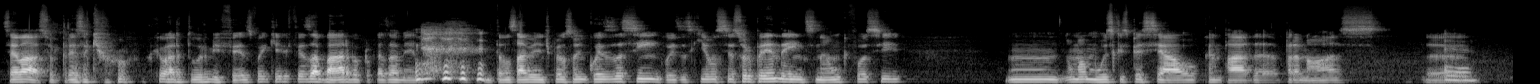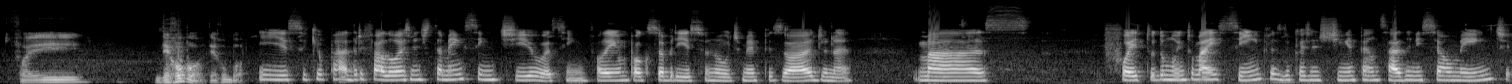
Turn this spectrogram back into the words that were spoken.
sei lá, a surpresa que o, que o Arthur me fez foi que ele fez a barba pro casamento. então, sabe, a gente pensou em coisas assim, coisas que iam ser surpreendentes, não que fosse um, uma música especial cantada para nós. Uh, é. Foi Derrubou, derrubou. E isso que o padre falou, a gente também sentiu, assim, falei um pouco sobre isso no último episódio, né? Mas foi tudo muito mais simples do que a gente tinha pensado inicialmente,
